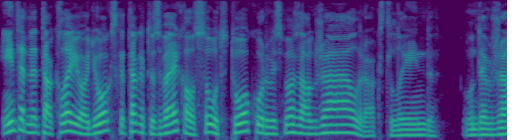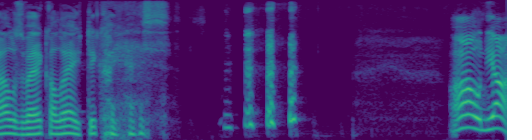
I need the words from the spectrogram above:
Internetā klejo joks, ka tagad uz veikalu sūta to, kur vismazāk žēl, raksta Linda. Un, diemžēl, uz veikalu eju tikai es. ah, un jā,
